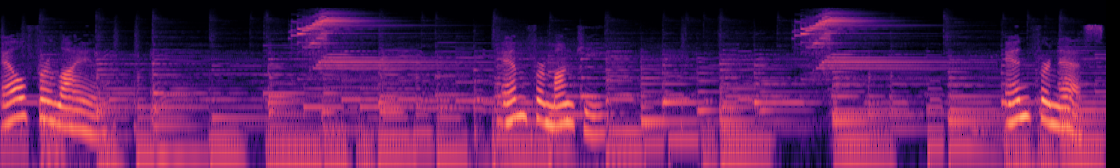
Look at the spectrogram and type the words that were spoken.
L for lion. M for monkey. N for nest.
